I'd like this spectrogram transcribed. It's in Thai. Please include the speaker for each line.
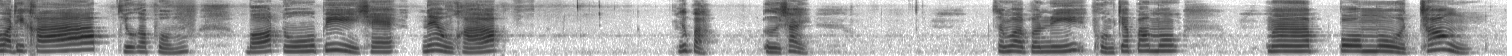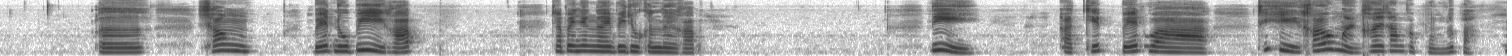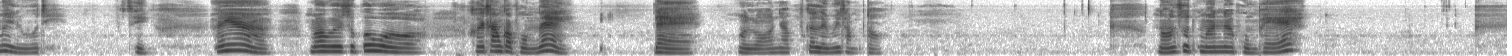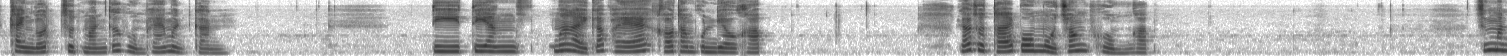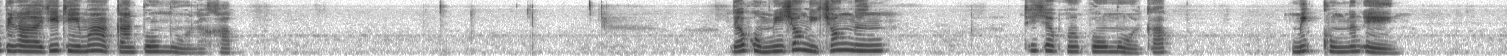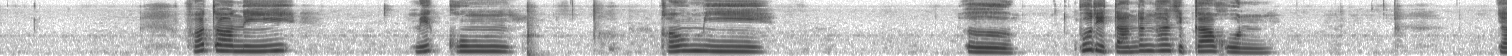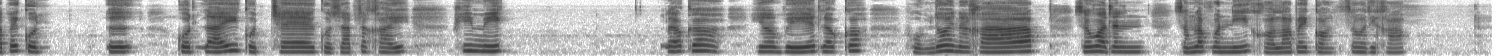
Speaker 1: สวัสดีครับ อยู่กับผม บอสนูปี้แชแนลครับ หรือเปล่า เออใช่สำหรับวันนี้ผมจะประโมมาโปรโมทช่อง เออช่องเบสนูบี้ครับ จะเป็นยังไงไปดูกันเลยครับ นี่ อัดคลิปเบสวา ที่เขาเหมือนเคยทำกับผมหรือเปล่า ไม่รู้ทีสิไอ้อะมาเวซูเปอร์วอลเคยทำกับผมแน่ แต่หัวร้อนยับก็เลยไม่ทำต่อ นอนสุดมันนะผมแพ้ แข่งรถสุดมันก็ผมแพ้เหมือนกัน ตีเตียงเมื่อไหร่ก็แพ้เขาทำคนเดียวครับ แล้วสุดท้ายโปรโมทช่องผมครับ ซึ่งมันเป็นอะไรที่ดีมากการโปรโมทนะครับ เดี๋ยวผมมีช่องอีกช่องหนึ่งที่จะมาโปรโมทครับ มิกคุงนั่นเอง เพราะตอนนี้ มิกคุงเขามี เออผู้ติดตามตั้ง 59 คน อย่าไปกดเออกดไลค์ กดแชร์ กดซับสไครต์พี่มิก แล้วก็เฮียเบสแล้วก็ผมด้วยนะครับ สวัสดีสำหรับวันนี้ขอลาไปก่อน สวัสดีครับ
